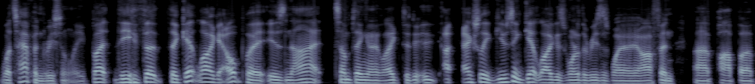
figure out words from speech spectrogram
what's happened recently, but the the the Git log output is not something I like to do. I- Actually, using Git log is one of the reasons why I often uh, pop up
